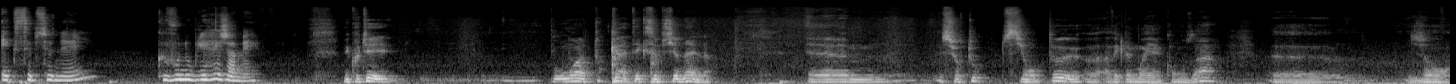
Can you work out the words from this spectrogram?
exceptionnel que vous n'oublierez jamais? Écoutez, pour moi, tout cas est exceptionnel. Euh, surtout si on peut, avec les moyens qu'on a, disons,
